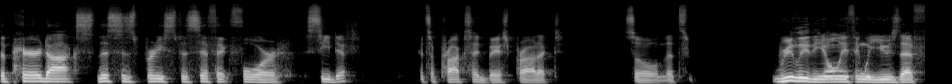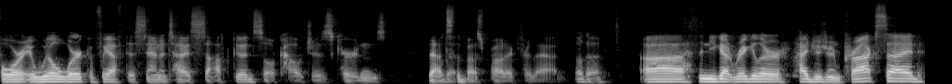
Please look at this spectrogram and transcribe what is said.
The Peridox, this is pretty specific for C. diff. It's a peroxide-based product. So that's really the only thing we use that for. It will work if we have to sanitize soft goods, so couches, curtains. That's Okay. the best product for that. Okay. Uh, then you got regular hydrogen peroxide.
